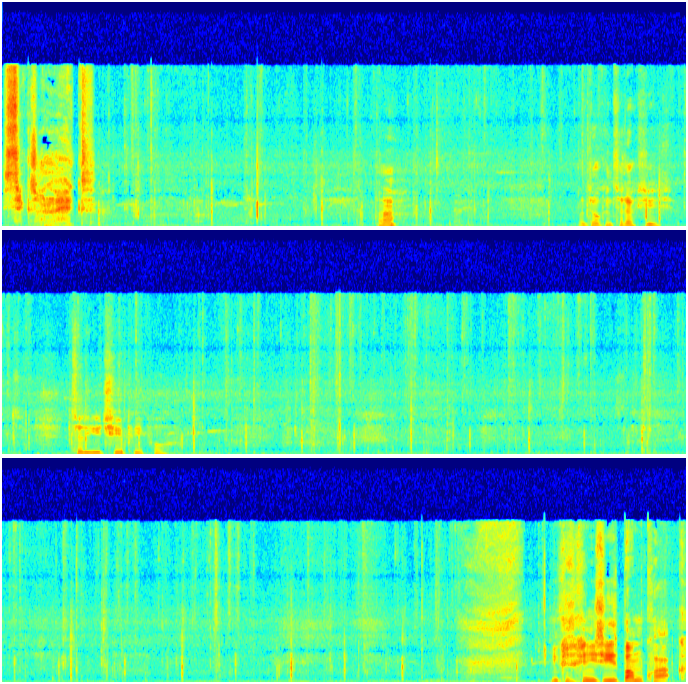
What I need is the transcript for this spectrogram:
Six on legs. Huh? I'm talking to the to the YouTube people. You can, you see his bum crack?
